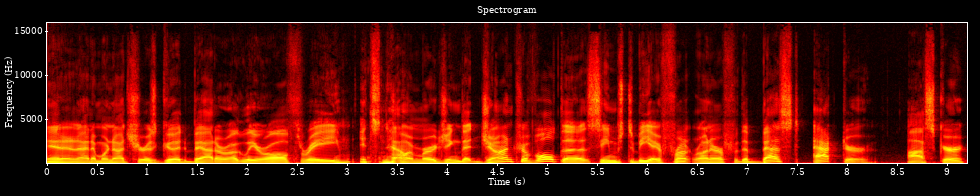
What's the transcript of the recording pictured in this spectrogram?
And an item we're not sure is good, bad, or ugly, or all three, it's now emerging that John Travolta seems to be a frontrunner for the Best Actor Oscar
